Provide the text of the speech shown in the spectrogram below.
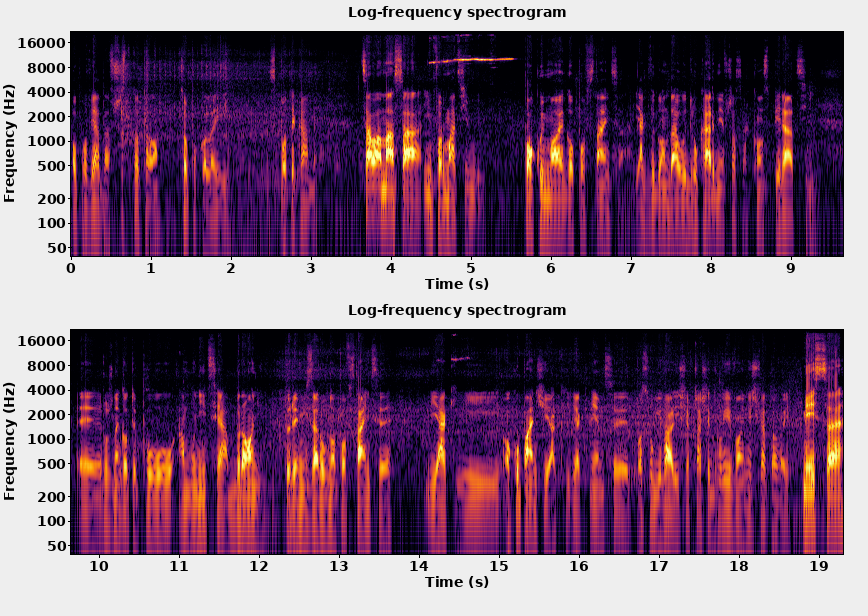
opowiada wszystko to, co po kolei spotykamy. Cała masa informacji, pokój małego powstańca, jak wyglądały drukarnie w czasach konspiracji, różnego typu amunicja, broń, którymi zarówno powstańcy, jak i okupanci, jak, jak Niemcy posługiwali się w czasie II wojny światowej. Miejsce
